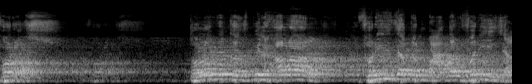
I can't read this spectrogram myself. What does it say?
ফরজ। তলব ফরিজা।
